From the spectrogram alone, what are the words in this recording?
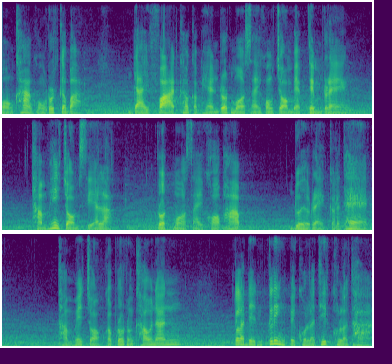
มองข้างของรถกระบะ ได้ฟาดเข้ากับแฮนด์รถมอไซค์ของจอมแบบเต็มแรงทำให้จอมเสียหลัก รถมอไซค์คอพับ ด้วยแรงกระแทกทำให้จอมกับรถของเขานั้น กระเด็นกลิ้งไปคนละทิศคนละทาง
